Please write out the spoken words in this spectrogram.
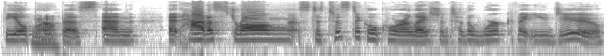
feel wow. purpose. And it had a strong statistical correlation to the work that you do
